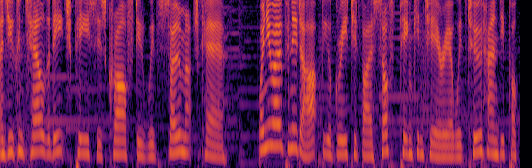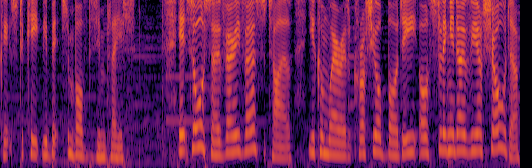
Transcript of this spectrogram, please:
and you can tell that each piece is crafted with so much care. When you open it up, you're greeted by a soft pink interior with two handy pockets to keep your bits and bobs in place. It's also very versatile. You can wear it across your body or sling it over your shoulder.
